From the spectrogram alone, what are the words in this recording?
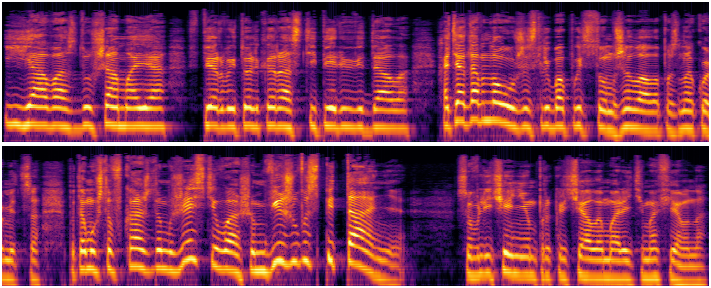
И я вас, душа моя, в первый только раз теперь увидала, хотя давно уже с любопытством желала познакомиться, потому что в каждом жесте вашем вижу воспитание — с увлечением прокричала Марья Тимофеевна.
